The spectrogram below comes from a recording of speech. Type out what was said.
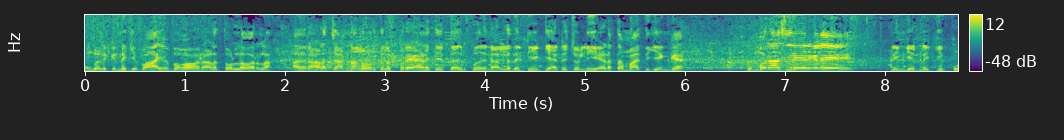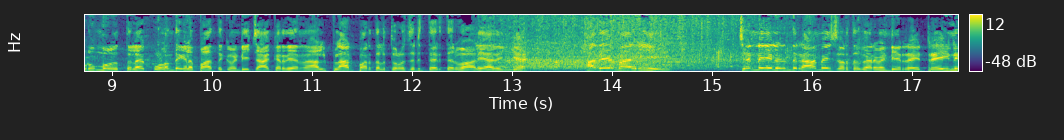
உங்களுக்கு இன்னைக்கு வாயு பகவானால தொல்லை வரலாம். அதனால ஜன்னல் ஓரத்துல பிரயாணத்தை தவிர்ப்பது நல்லது. டிடிஆர்ட்ட சொல்லி இடத்த மாத்திக்கங்க. கும்பராசி நேயர்களே நீங்க இன்னைக்கு குடும்பத்துல குழந்தைகளை பார்த்துக்க வேண்டிய ஜாக்கிரதையான நாள். பிளாட்பாரத்தில் தொலைச்சிட்டு தெரு தெருவா அலையாதீங்க. அதே மாதிரி சென்னையில இருந்து ராமேஸ்வரத்துக்கு வர வேண்டிய train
